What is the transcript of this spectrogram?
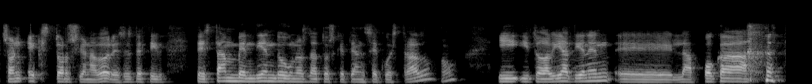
son extorsionadores, es decir, te están vendiendo unos datos que te han secuestrado ¿no? Y, todavía tienen eh, la poca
